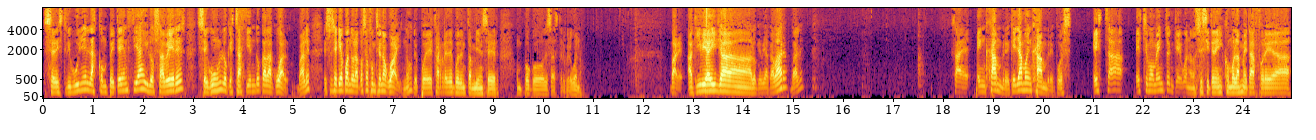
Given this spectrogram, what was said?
se, distribuyen las competencias y los saberes según lo que está haciendo cada cual, ¿vale? Eso sería cuando la cosa funciona guay, ¿no? Después estas redes pueden también ser un poco desastre, pero bueno. Vale, aquí voy a ir ya lo que voy a acabar, ¿vale? Sea, enjambre, ¿qué llamo enjambre? Pues esta, este momento en que, bueno, no sé si tenéis como las metáforas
